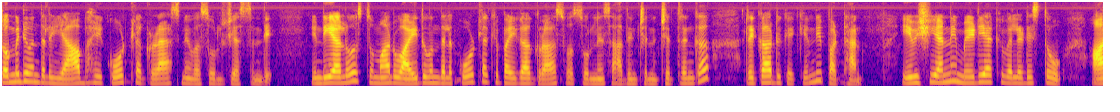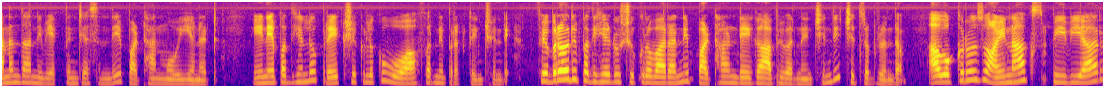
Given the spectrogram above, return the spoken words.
తొమ్మిది వందల యాభై కోట్ల గ్రాస్ని వసూలు చేసింది. ఇండియాలో సుమారు ఐదు వందల కోట్లకి పైగా గ్రాస్ వసూల్ని సాధించిన చిత్రంగా రికార్డుకెక్కింది పఠాన్. ఈ విషయాన్ని మీడియాకి వెల్లడిస్తూ ఆనందాన్ని వ్యక్తం చేసింది పఠాన్ మూవీ యూనిట్. ఈ నేపథ్యంలో ప్రేక్షకులకు ఓ ఆఫర్ని ప్రకటించింది. ఫిబ్రవరి పదిహేడు శుక్రవారాన్ని పఠాన్ డేగా అభివర్ణించింది చిత్ర బృందం. ఆ ఒక్కరోజు ఐనాక్స్ పీవీఆర్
